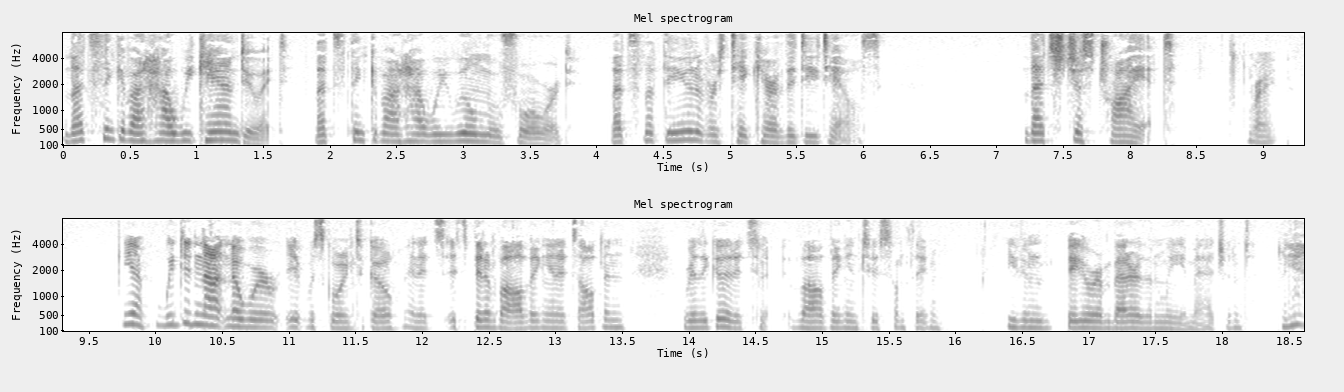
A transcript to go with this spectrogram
let's think about how we can do it. Let's think about how we will move forward. Let's let the universe take care of the details. Let's just try it. Right. Yeah, we did not know where it was going to go, and it's it's been evolving, and it's all been really good. It's evolving into something even bigger and better than we imagined. Yeah,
